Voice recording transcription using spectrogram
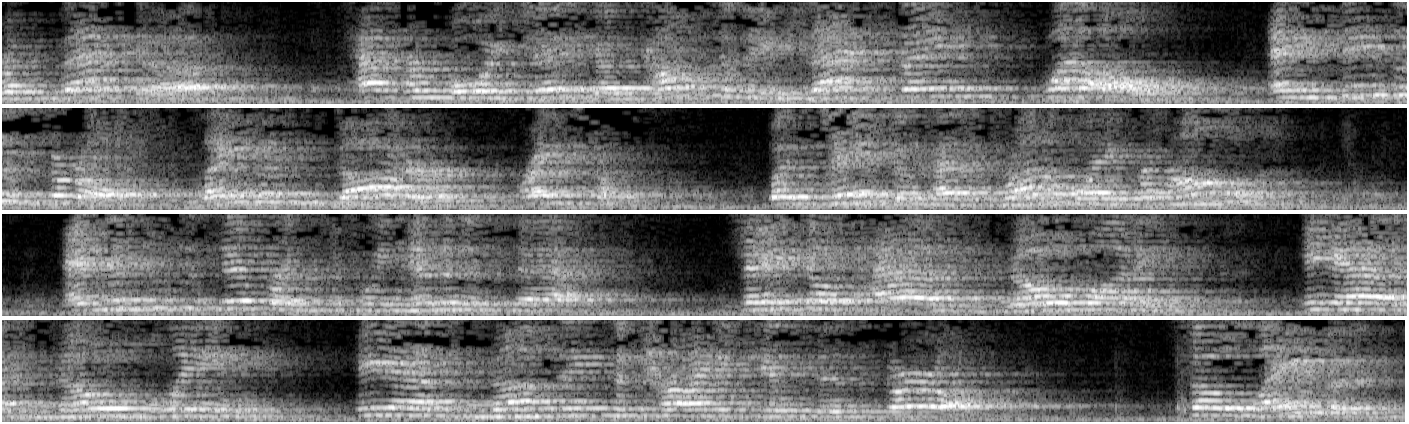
Rebecca has her boy Jacob come to the exact same well, and he sees this girl, Laban's daughter, Rachel. But Jacob has run away from home. And this is the difference between him and his dad. Jacob has no money. He has no bling. He has nothing to try to get this girl. So Laban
